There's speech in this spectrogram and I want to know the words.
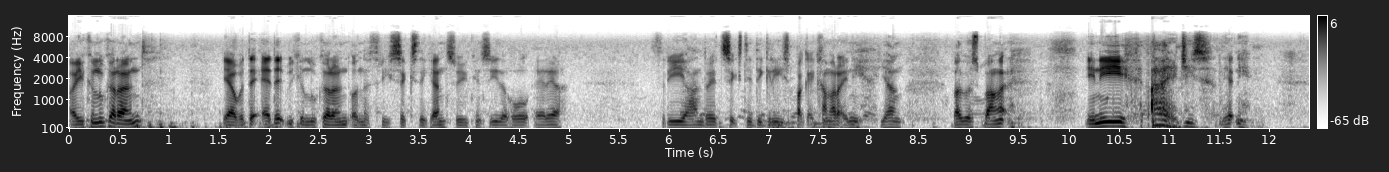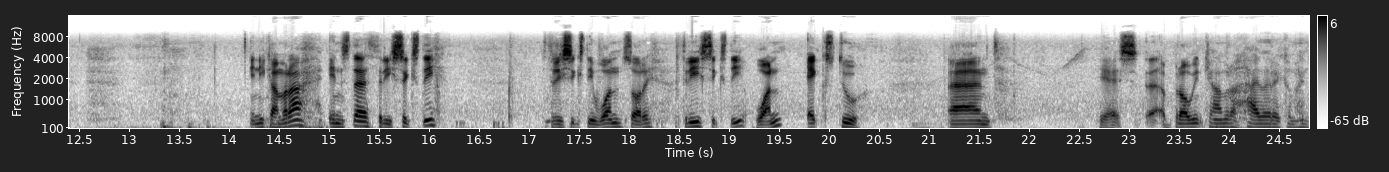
Oh, you can look around. Yeah with the edit we can look around on the 360 kan. So you can see the whole area. 360 degrees. Pakai kamera ini yang bagus banget ini ay jeez lihat nih. Ini kamera Insta 360 361 sorry. 361 X2 and yes a brilliant camera highly recommend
